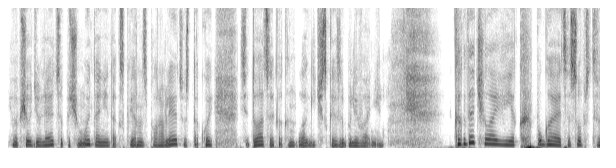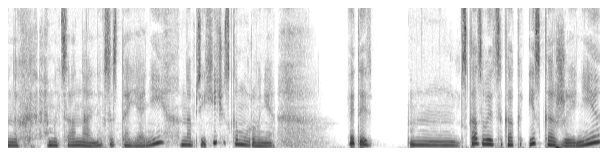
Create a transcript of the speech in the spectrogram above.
и вообще удивляются, почему это они так скверно справляются с такой ситуацией, как онкологическое заболевание. Когда человек пугается собственных эмоциональных состояний на психическом уровне, это сказывается как искажение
